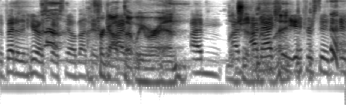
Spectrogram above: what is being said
the Better Than Heroes folks know about this. I forgot that we were in. I'm, I'm, I'm, Legitimately. I'm actually interested in.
